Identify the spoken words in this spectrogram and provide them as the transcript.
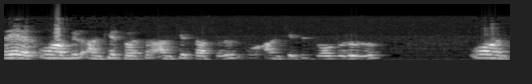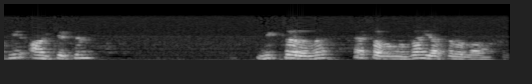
Eğer o an bir anket varsa anket açılır. O anketi doldururuz. O anki anketin miktarını hesabımıza yatırırlar arkadaşlar.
